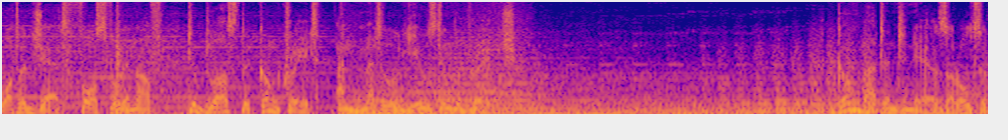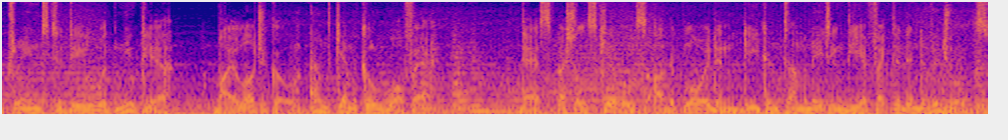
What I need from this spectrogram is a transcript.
water jet forceful enough to blast the concrete and metal used in the bridge. Combat engineers are also trained to deal with nuclear, biological and chemical warfare. Their special skills are deployed in decontaminating the affected individuals,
